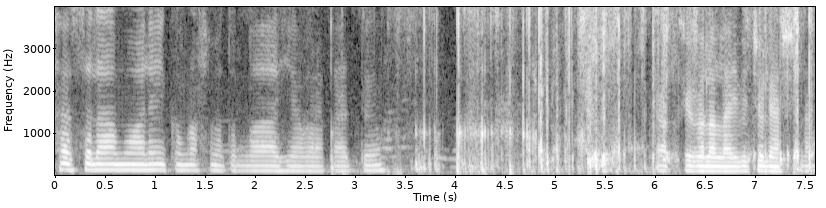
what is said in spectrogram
আসসালামু আলাইকুম রহমতুল্লাহ রাত্রিবেলা লাইভে চলে আসলাম।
